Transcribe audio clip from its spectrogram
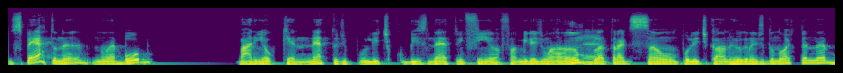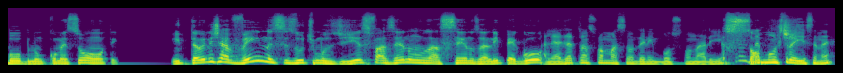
esperto, né? Não é bobo. Marinho é o que? Neto de político, bisneto, enfim, uma família de uma ampla é. tradição política lá no Rio Grande do Norte, então ele não é bobo, não começou ontem. Então ele já vem nesses últimos dias fazendo uns acenos ali, pegou. Aliás, a transformação dele em bolsonarista é demonstra isso, né?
